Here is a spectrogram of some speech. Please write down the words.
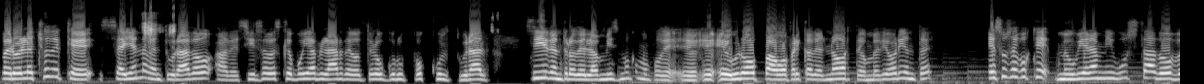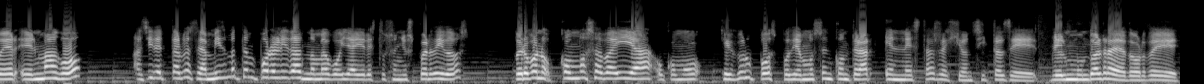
pero el hecho de que se hayan aventurado a decir, sabes que voy a hablar de otro grupo cultural, sí, dentro de lo mismo como puede, eh, Europa o África del Norte o Medio Oriente, eso es algo que me hubiera a mí gustado ver en Mago, así de tal vez la misma temporalidad, no me voy a ir estos años perdidos, pero bueno, cómo se veía o cómo, qué grupos podíamos encontrar en estas regioncitas de, del mundo alrededor de,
